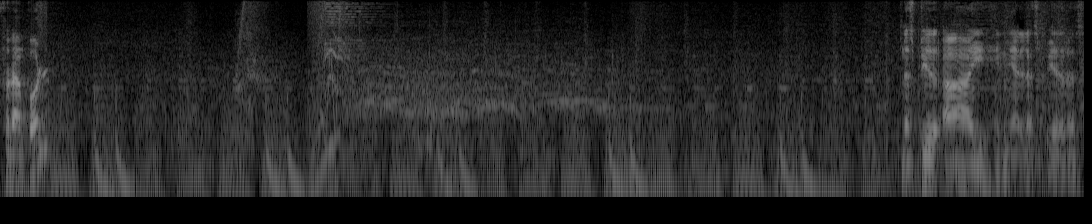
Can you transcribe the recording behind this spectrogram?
Frapol. Las piedras. Ay, genial, las piedras.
